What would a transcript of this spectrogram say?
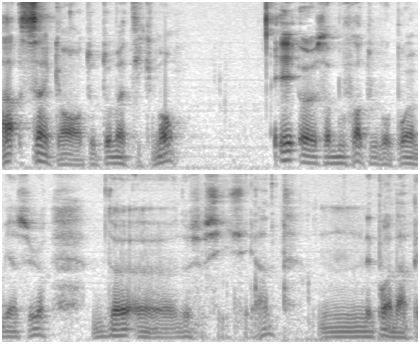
à 50 automatiquement. Et euh, ça bouffera tous vos points, bien sûr, de, de ceci ici, hein, les points d'AP.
